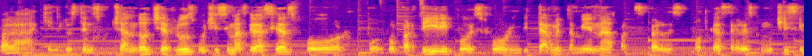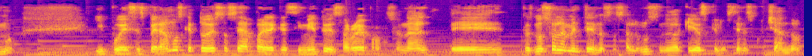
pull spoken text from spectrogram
para quienes lo estén escuchando. Chef Luz, muchísimas gracias por, por compartir y pues por invitarme también a participar de este podcast. Te agradezco muchísimo. Y pues esperamos que todo esto sea para el crecimiento y desarrollo profesional de, pues no solamente de nuestros alumnos, sino de aquellos que lo estén escuchando.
